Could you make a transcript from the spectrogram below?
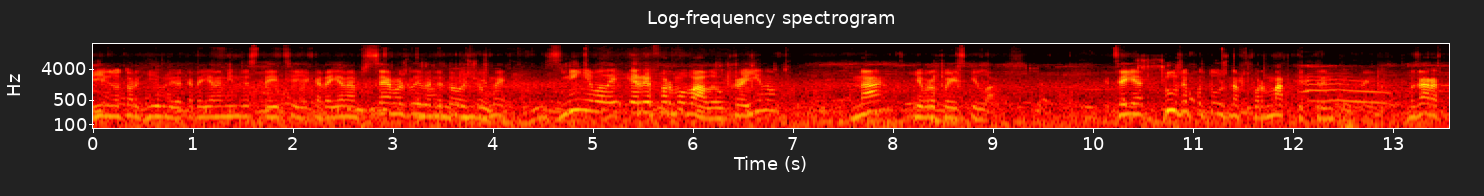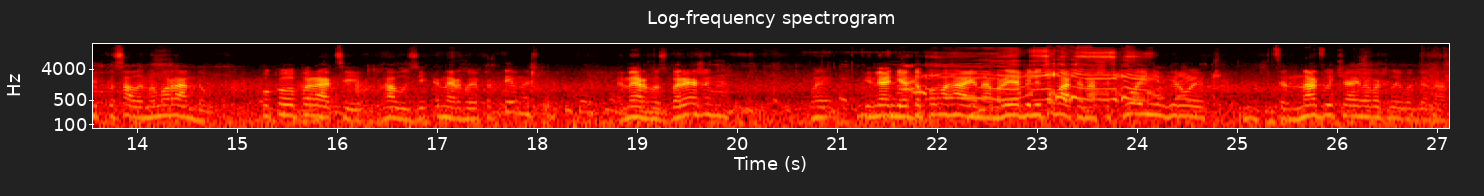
вільну торгівлю, яка дає нам інвестиції, яка дає нам все можливе для того, щоб ми змінювали і реформували Україну на європейський лад. Це є дуже потужна формат підтримки України. Ми зараз підписали меморандум по кооперації в галузі енергоефективності, енергозбереження. Ми, Фінляндія допомагає нам реабілітувати наших воїнів-героїв. Це надзвичайно важливо для нас.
